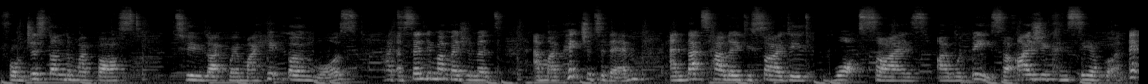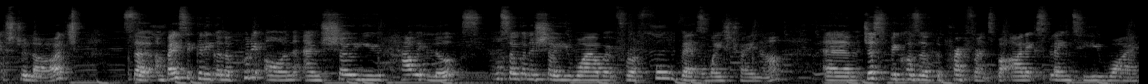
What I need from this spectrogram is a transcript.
from just under my bust to like where my hip bone was. I had to send in my measurements and my picture to them and that's how they decided what size I would be. So as you can see, I've got an extra large. So I'm basically gonna put it on and show you how it looks. Also gonna show you why I went for a full vest waist trainer, um, just because of the preference, but I'll explain to you why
